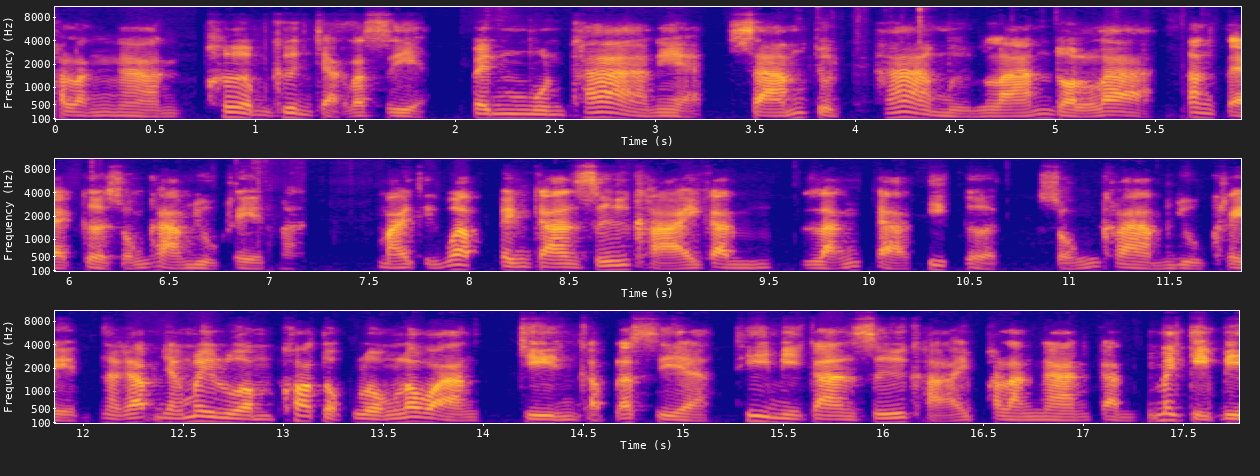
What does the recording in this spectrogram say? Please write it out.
พลังงานเพิ่มขึ้นจากรัสเซีย เป็นมูลค่าเนี่ย3.5 หมื่นล้านดอลลาร์ตั้งแต่เกิดสงครามยูเครนมา หมายถึงว่าเป็นการซื้อขายกันหลังจากที่เกิดสงครามยูเครนนะครับ ยังไม่รวมข้อตกลงระหว่างจีนกับรัสเซียที่มีการซื้อขายพลังงานกัน ไม่กี่ปี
